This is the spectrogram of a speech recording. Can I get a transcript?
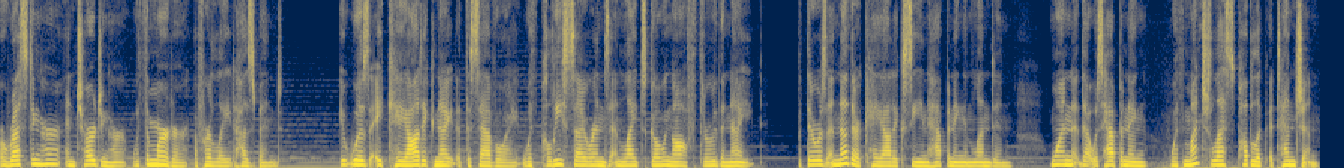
arresting her and charging her with the murder of her late husband. It was a chaotic night at the Savoy, with police sirens and lights going off through the night. But there was another chaotic scene happening in London, one that was happening with much less public attention.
